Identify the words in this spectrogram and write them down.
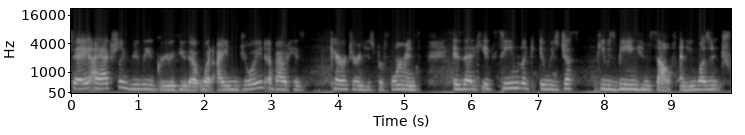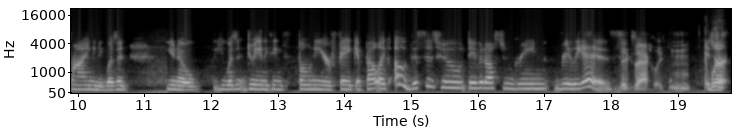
say I actually really agree with you that what I enjoyed about his character and his performance is that it seemed like it was just he was being himself and he wasn't trying and he wasn't you know he wasn't doing anything phony or fake. It felt like oh this is who David Austin Green really is. Exactly. hmm Where, just-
